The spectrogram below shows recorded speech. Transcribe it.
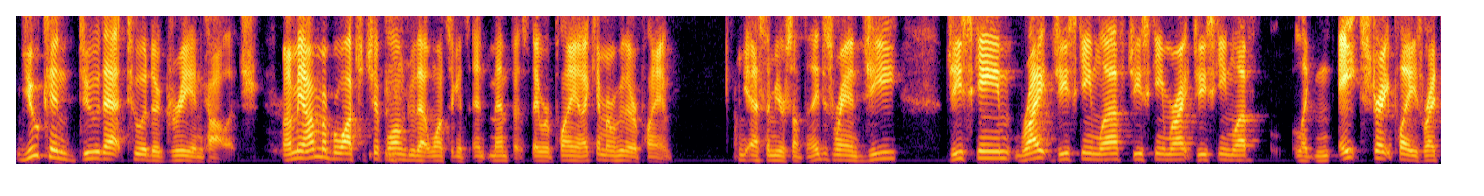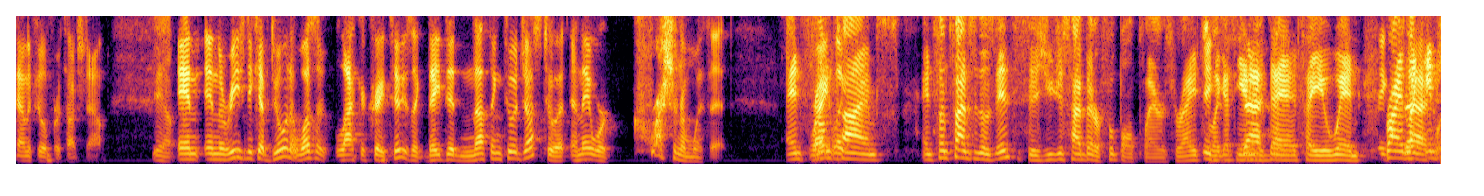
You can do that to a degree in college. I mean, I remember watching Chip Long do that once against Memphis. They were playing, I can't remember who they were playing, SMU or something. They just ran G, G scheme right, G scheme left, G scheme right, G scheme left, like eight straight plays right down the field for a touchdown. Yeah. And and the reason he kept doing it wasn't lack of creativity. It's like they did nothing to adjust to it and they were crushing them with it. And sometimes and sometimes in those instances, you just have better football players, right? So, exactly. like at the end of the day, that's how you win. Exactly. Right? Like in,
